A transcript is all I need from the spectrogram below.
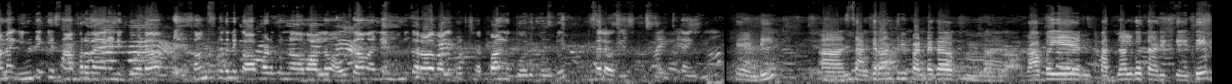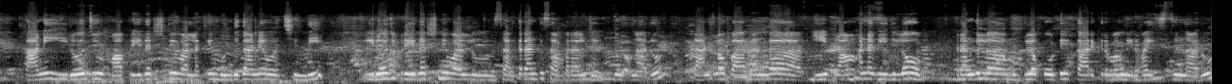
మన ఇంటికి సాంప్రదాయాన్ని కూడా సంస్కృతిని కాపాడుకున్న వాళ్ళం అవుతామని ముందు తరాల వాళ్ళకి కూడా చెప్పాలని కోరుకుంటూ సెలవు తీసుకుంటాను థ్యాంక్ యూ నమస్తే అండి. సంక్రాంతి పండగ రాబోయే పద్నాలుగో తారీఖు అయితే కానీ ఈరోజు మా ప్రియదర్శిని వాళ్ళకి ముందుగానే వచ్చింది. ఈరోజు ప్రియదర్శిని వాళ్ళు సంక్రాంతి సంబరాలు జరుపుకుంటున్నారు. దాంట్లో భాగంగా ఈ బ్రాహ్మణ వీధిలో రంగుల ముగ్గుల పోటీ కార్యక్రమం నిర్వహిస్తున్నారు.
